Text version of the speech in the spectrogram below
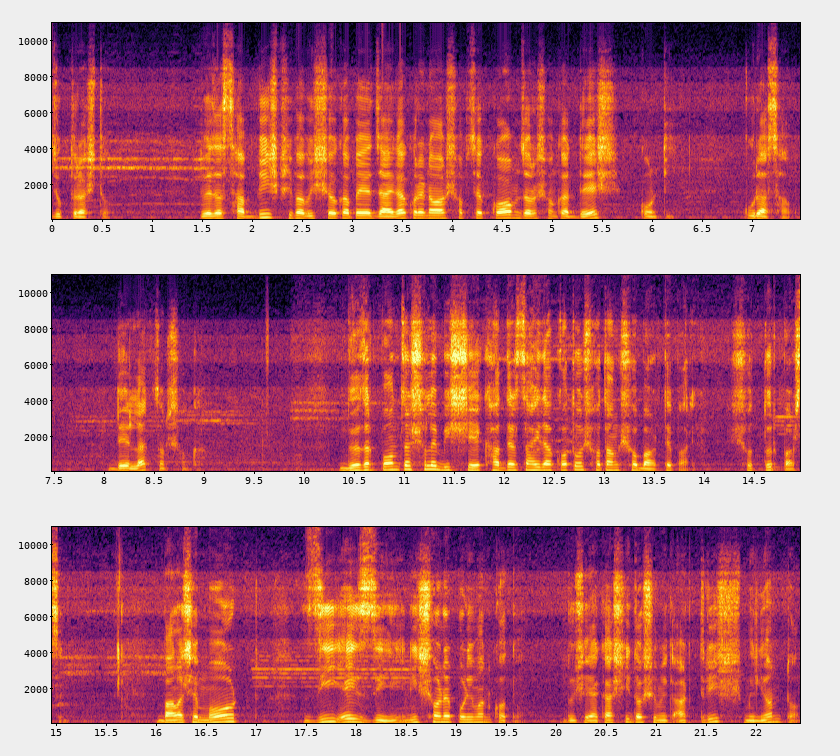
যুক্তরাষ্ট্র। দু হাজার ছাব্বিশ ফিফা বিশ্বকাপে জায়গা করে নেওয়া সবচেয়ে কম জনসংখ্যার দেশ কোনটি? কুরাসাও দেড় লাখ জনসংখ্যা। দু হাজার পঞ্চাশ সালে বিশ্বে খাদ্যের চাহিদা কত শতাংশ বাড়তে পারে? সত্তর পার্সেন্ট বাংলাদেশে মোট জিএইচজি নিঃসরণের পরিমাণ কত? দুশো একাশি দশমিক আটত্রিশ মিলিয়ন টন।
